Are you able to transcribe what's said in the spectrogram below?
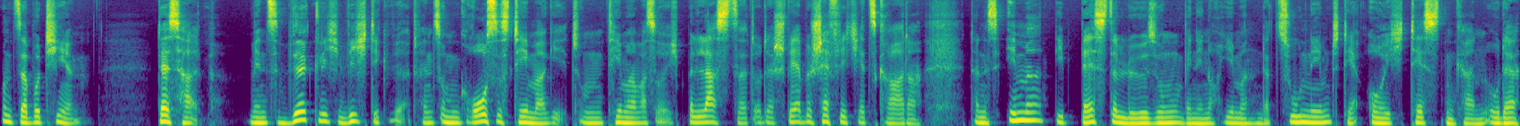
und sabotieren. Deshalb wenn es wirklich wichtig wird, wenn es um ein großes Thema geht, um ein Thema, was euch belastet oder schwer beschäftigt jetzt gerade, dann ist immer die beste Lösung, wenn ihr noch jemanden dazu nehmt, der euch testen kann oder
